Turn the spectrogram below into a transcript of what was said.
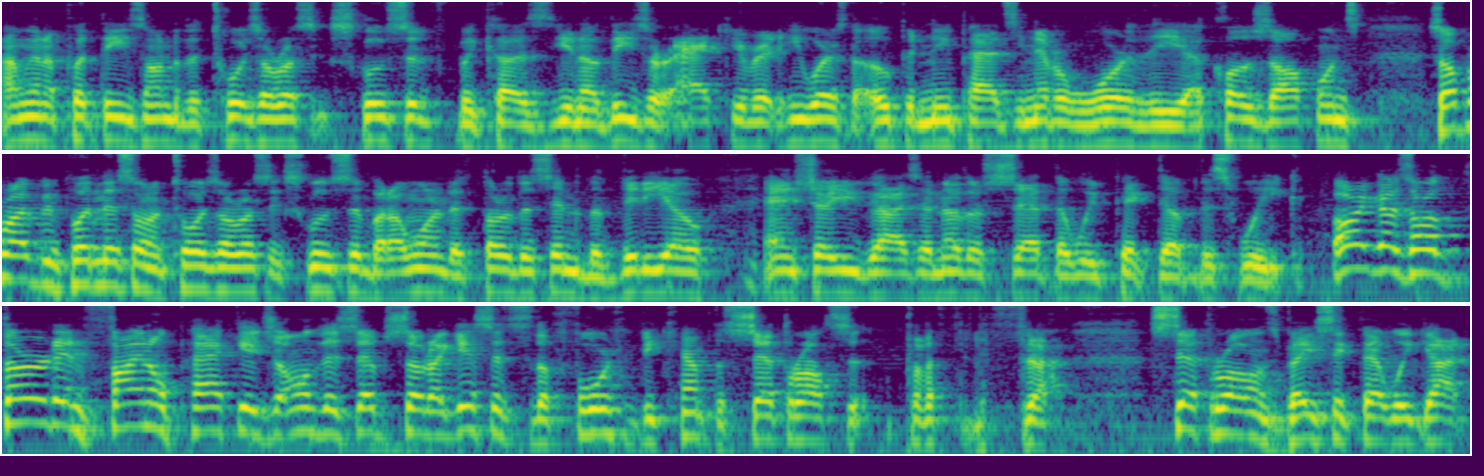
I'm going to put these onto the Toys R Us exclusive because, you know, these are accurate. He wears the open knee pads. He never wore the uh, closed off ones. So I'll probably be putting this on a Toys R Us exclusive, but I wanted to throw this into the video and show you guys another set that we picked up this week. Alright guys, our third and final package on this episode. I guess it's the fourth if you count the Seth Rollins... Seth Rollins basic that we got,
